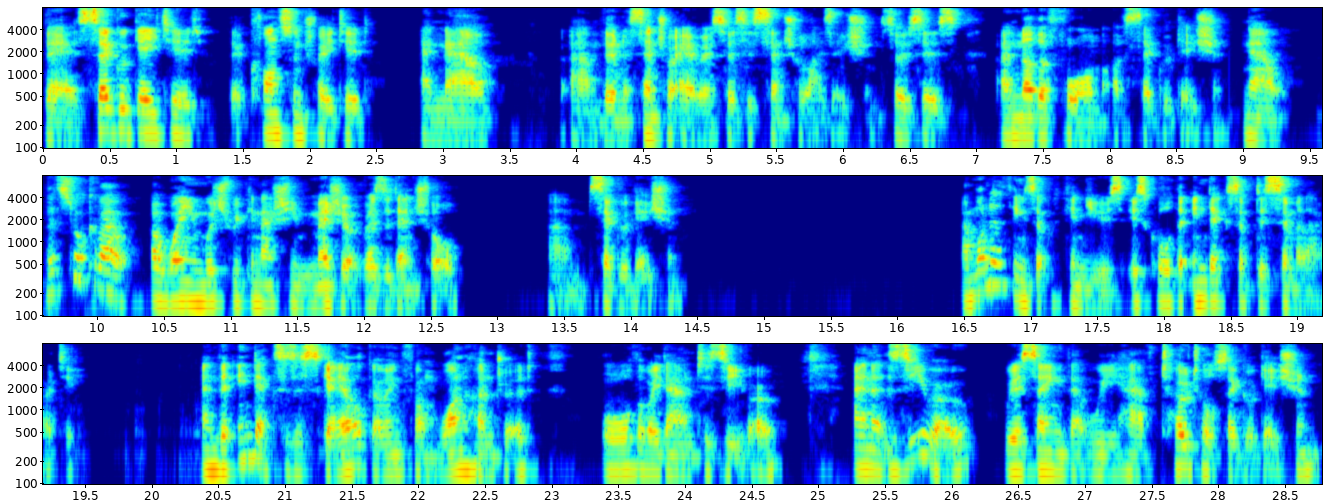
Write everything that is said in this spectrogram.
they're segregated, they're concentrated, and now um, they're in a central area, so this is centralization. So this is another form of segregation. Now, let's talk about a way in which we can actually measure residential um, segregation. And one of the things that we can use is called the index of dissimilarity. And the index is a scale going from 100 all the way down to zero. And at zero, we are saying that we have total segregation.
